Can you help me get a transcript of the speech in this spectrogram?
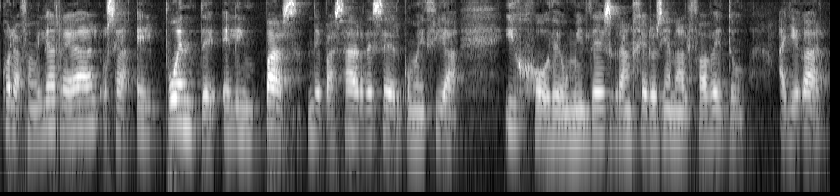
con la familia real, o sea, el puente, el impasse de pasar de ser, como decía, hijo de humildes granjeros y analfabeto, a llegar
